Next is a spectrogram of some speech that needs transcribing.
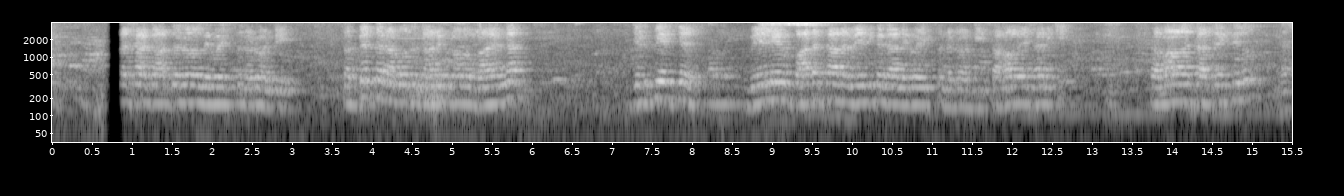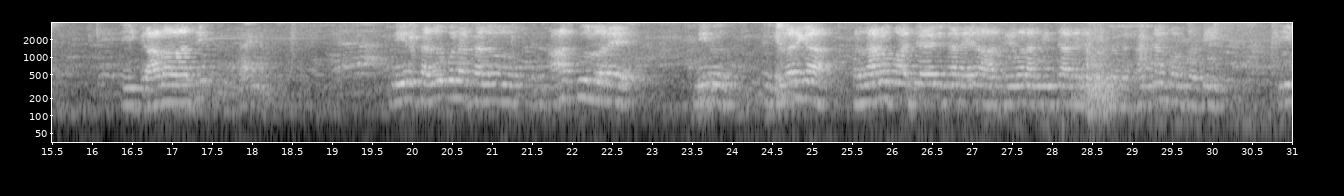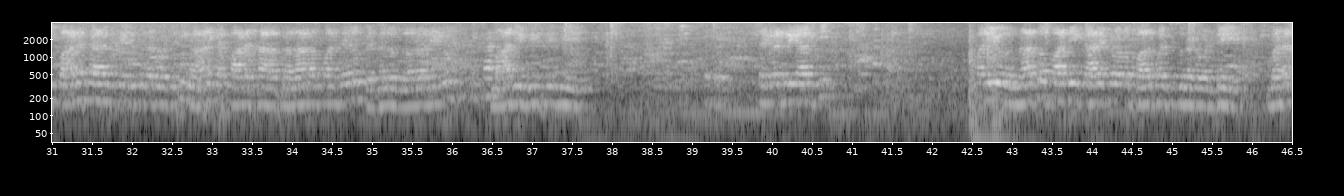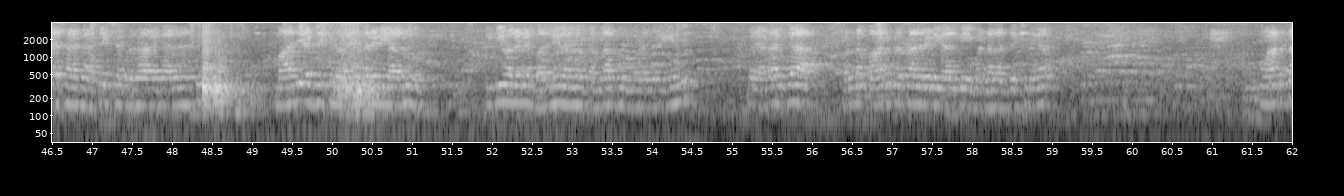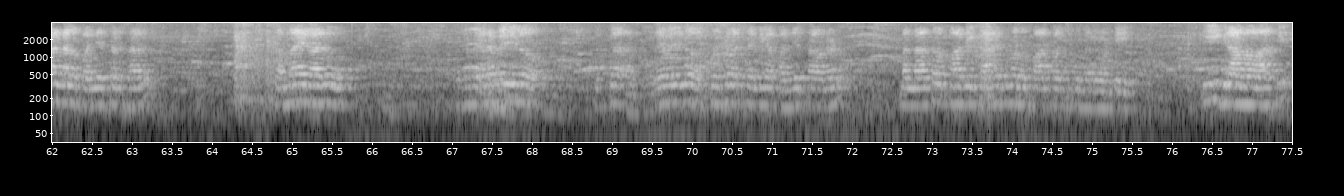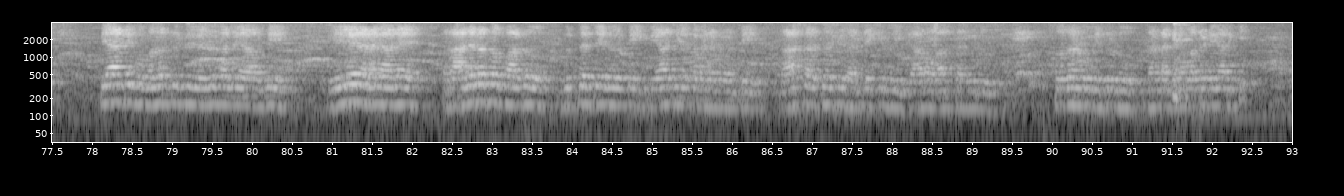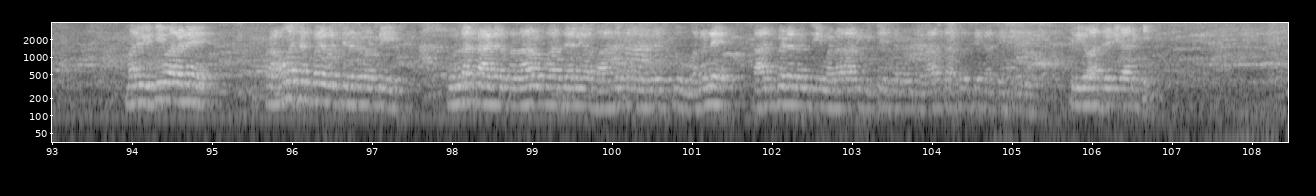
శాఖ ఆధ్వర్యంలో నిర్వహిస్తున్నటువంటి సభ్యత్వ నమోదు కార్యక్రమంలో భాగంగా జడ్పిహెచ్ఎస్ వేలేరు పాఠశాల వేదికగా నిర్వహిస్తున్నటువంటి సమావేశానికి సమావేశ అధ్యక్షులు ఈ గ్రామవాసి. నేను చదువుకున్న చదువు ఆ స్కూల్లోనే నేను చివరిగా ప్రధానోపాధ్యాయులుగా నేను ఆ సేవలు అందించాలనేటువంటి ఒక సంకల్పంతో ఈ పాఠశాలకు చేరుకున్నటువంటి స్థానిక పాఠశాల ప్రధానోపాధ్యాయులు పెద్దలు గౌరవనీయులు మాజీ డీసీబీ సెక్రటరీ గారికి మరియు నాతో పాటు ఈ కార్యక్రమంలో పాల్పంచుకున్నటువంటి మండల శాఖ అధ్యక్ష ప్రధాన కార్యదర్శి మాజీ అధ్యక్షుడు రవీందర్ గారు ఇటీవలనే బదిలీలలో కమలాపూర్ పోవడం జరిగింది. మరి అడాగ్గా కొండ భానుప్రసాద్ రెడ్డి గారికి మండల అధ్యక్షుడిగా మాటసాండాలో పనిచేస్తాడు సార్. సమ్మాయి గారు ఎర్రపల్లిలో రేవల్లిలో సోషల్ అసిస్టెంట్గా పనిచేస్తూ ఉన్నాడు. మరి నాతో పాటు ఈ కార్యక్రమంలో పాల్పంచుకున్నటువంటి ఈ గ్రామవాసి పిఆర్టీకి మొదటి నుంచి వెళ్తుందండి కాబట్టి వీలేరు అనగానే రాజన్నతో పాటు గుర్తొచ్చేటువంటి క్రియాశీలకమైనటువంటి రాష్ట్ర అసోసియేషన్ అధ్యక్షుడు ఈ గ్రామ వాస్తవ్యుడు సోదరుడు మిత్రుడు దండ కోమల్ రెడ్డి గారికి. మరియు ఇటీవలనే ప్రమోషన్పై వచ్చినటువంటి కుండసాగర్ ప్రధానోపాధ్యాయునిగా బాధ్యతలు నిర్వహిస్తూ మొన్ననే కాజిపేట నుంచి ఈ మండలానికి ఇచ్చేసినటువంటి రాష్ట్ర అసోసియేట్ అధ్యక్షుడు శ్రీనివాస్ రెడ్డి గారికి.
